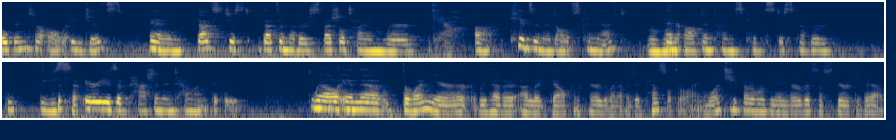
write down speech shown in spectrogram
open to all ages. And that's just that's another special time where Yeah, uh, kids and adults connect, Mm-hmm. and oftentimes kids discover these areas of passion and talent that they. didn't Well, even- in the, the one year, we had a, a late gal from here that went up and did pencil drawing. Once she got over being nervous and scared to death,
